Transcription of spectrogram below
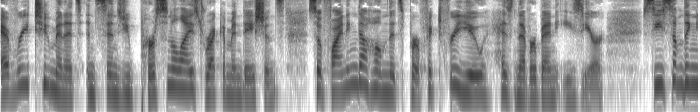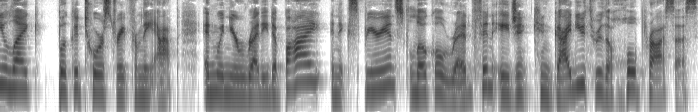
every two minutes and sends you personalized recommendations. So finding the home that's perfect for you has never been easier. See something you like? Book a tour straight from the app. And when you're ready to buy, an experienced local Redfin agent can guide you through the whole process.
